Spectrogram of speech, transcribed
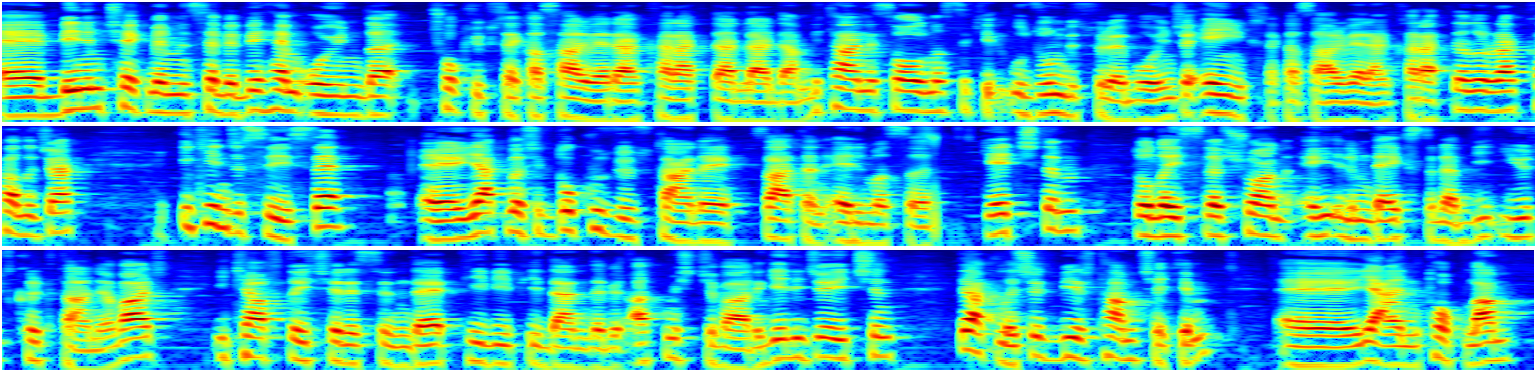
E, benim çekmemin sebebi hem oyunda çok yüksek hasar veren karakterlerden bir tanesi olması ki uzun bir süre boyunca en yüksek hasar veren karakter olarak kalacak. İkincisi ise e, yaklaşık 900 tane zaten elması geçtim. Dolayısıyla şu an elimde ekstra bir 140 tane var. 2 hafta içerisinde PvP'den de bir 60 civarı geleceği için yaklaşık bir tam çekim e, yani toplam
